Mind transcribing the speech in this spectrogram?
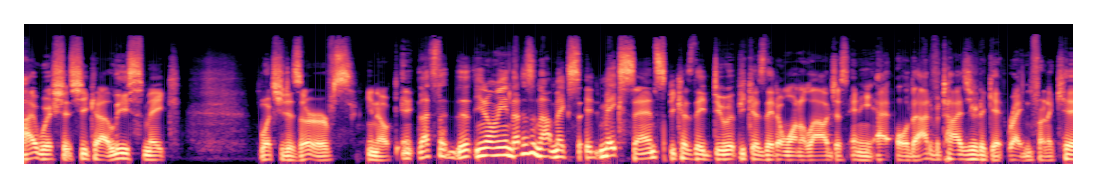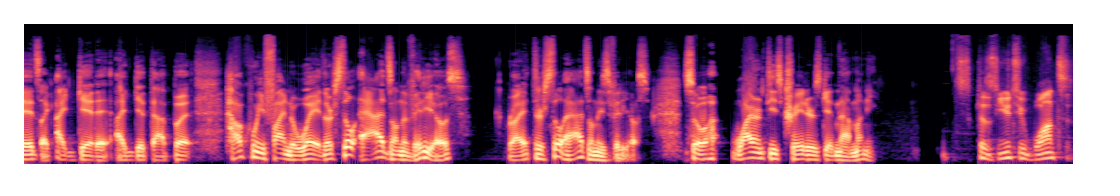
I wish that she could at least make what she deserves. You know, that's the, you know what I mean? That does not make it makes sense because they do it because they don't want to allow just any old advertiser to get right in front of kids. Like I get it. I get that. But how can we find a way? There's still ads on the videos, right? There's still ads on these videos. So why aren't these creators getting that money? It's because YouTube wants it.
